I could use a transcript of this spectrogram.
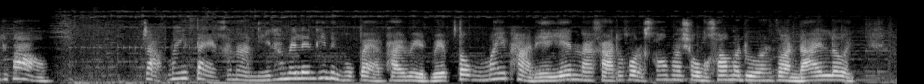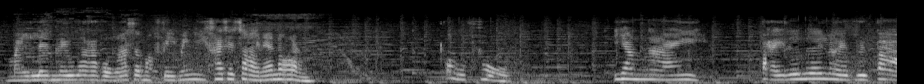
หรือเปล่า จะไม่แตกขนาดนี้ถ้าไม่เล่นที่ 168 private web ตรงไม่ผ่านเอเย่นนะคะ ทุกคนเข้ามาชมเข้ามาดูกันก่อนได้เลย ไม่เล่นไม่ว่าเพราะว่าสมัครฟรีไม่มีค่าใช้จ่ายแน่นอนโอ้โหยังไง ไปเรื่อยๆเลยหรือเปล่า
